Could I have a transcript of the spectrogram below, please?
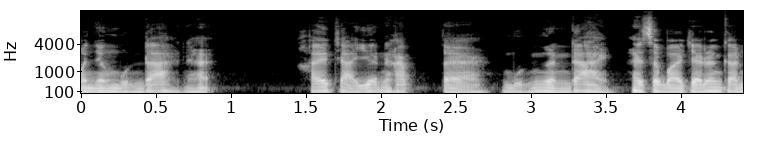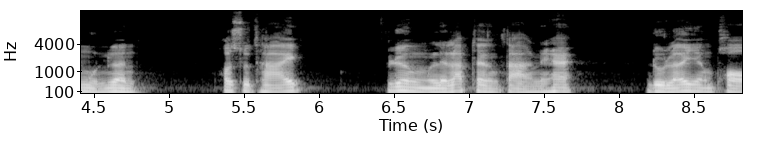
มันยังหมุนได้นะฮะค่าใช้จ่ายเยอะนะครับ แต่หมุนเงินได้ให้สบายใจเรื่องการหมุนเงิน เพราะสุดท้ายเรื่องรายรับต่างๆนะฮะดูแล้วยังพอ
